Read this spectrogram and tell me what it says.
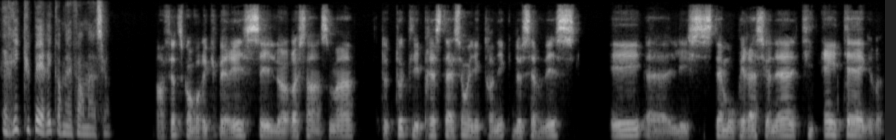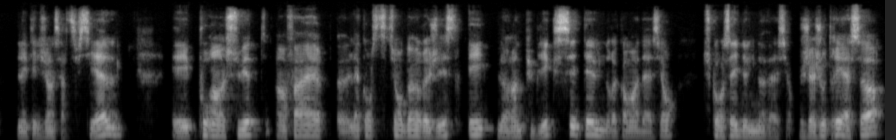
récupérer comme information? En fait, ce qu'on va récupérer, c'est le recensement de toutes les prestations électroniques de services et euh, les systèmes opérationnels qui intègrent l'intelligence artificielle et pour ensuite en faire euh, la constitution d'un registre et le rendre public. C'était une recommandation du Conseil de l'innovation. J'ajouterai à ça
